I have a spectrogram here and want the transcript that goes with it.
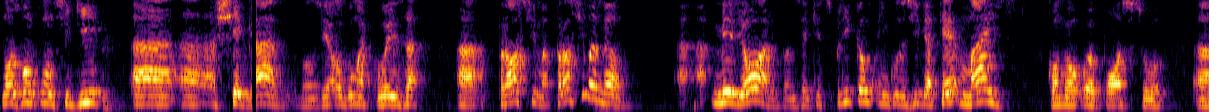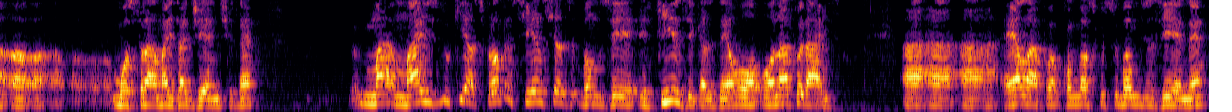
nós vamos conseguir a, a chegar, vamos dizer, alguma coisa a próxima, próxima não, a, melhor, vamos dizer, que explicam inclusive até mais, como eu, eu posso mostrar mais adiante, né? mais do que as próprias ciências, vamos dizer, físicas né, ou, ou naturais. A, a, a, ela, como nós costumamos dizer, né,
